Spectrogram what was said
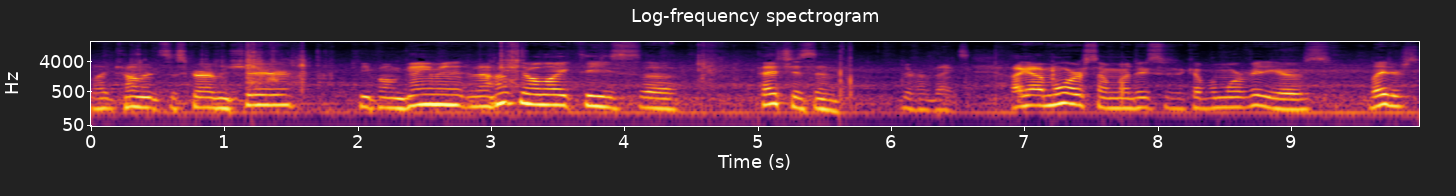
Like, comment, subscribe, and share. Keep on gaming. And I hope y'all like these uh, patches and different things. I got more, so I'm going to do a couple more videos. Laters.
